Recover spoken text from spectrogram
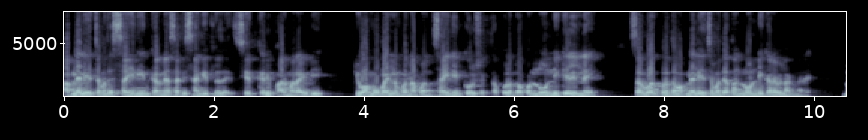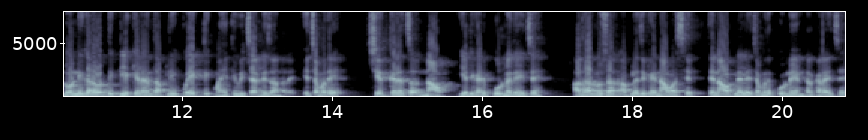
आपल्याला याच्यामध्ये साइन इन करण्यासाठी सांगितलं जाईल. शेतकरी फार्मर आय डी किंवा मोबाईल नंबरनं आपण साइन इन करू शकता. परंतु आपण नोंदणी केलेली नाही. सर्वात प्रथम आपल्याला याच्यामध्ये आता नोंदणी करावी लागणार आहे. नोंदणी करावरती क्लिक केल्यानंतर आपली वैयक्तिक माहिती विचारली जाणार आहे. याच्यामध्ये शेतकऱ्याचं नाव या ठिकाणी पूर्ण द्यायचे. आधारनुसार आपलं जे काही नाव असेल ते नाव आपल्याला याच्यामध्ये पूर्ण एंटर करायचे.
